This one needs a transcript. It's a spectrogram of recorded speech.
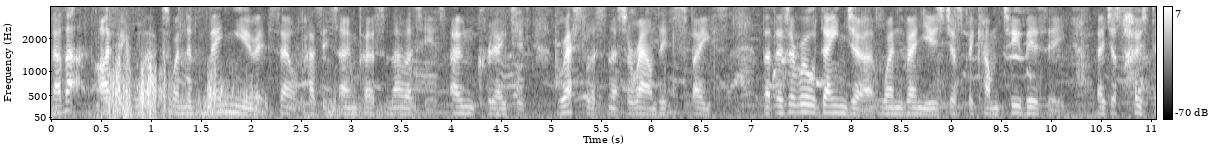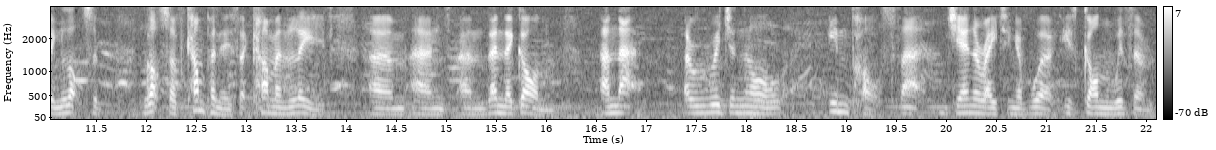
Now, that I think works when the venue itself has its own personality, its own creative restlessness around its space. But there's a real danger when venues just become too busy. They're just hosting lots of lots of companies that come and leave, um, and and then they're gone, and that original impulse, that generating of work, is gone with them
